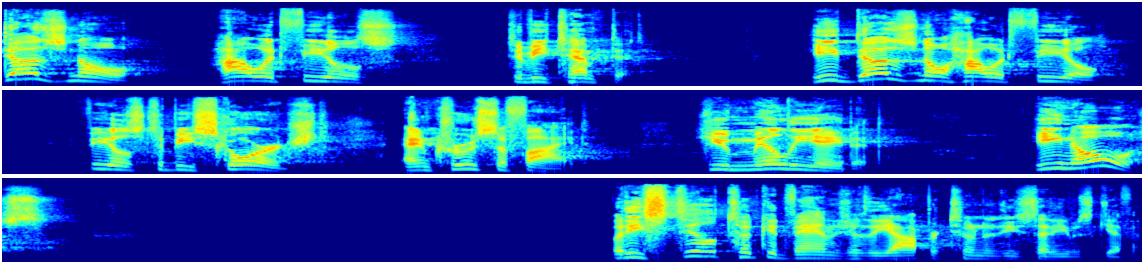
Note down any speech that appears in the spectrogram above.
does know how it feels to be tempted. He does know how it feel feels to be scourged and crucified, humiliated. He knows. But he still took advantage of the opportunities that he was given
